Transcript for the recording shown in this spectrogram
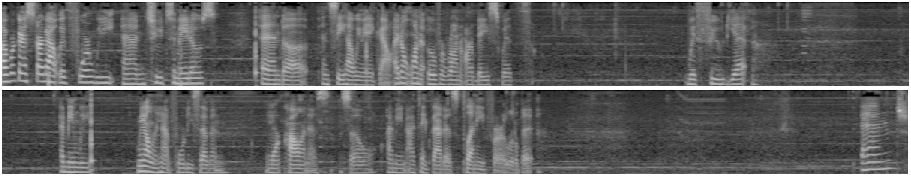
Uh, we're going to start out with four wheat and two tomatoes and uh, and see how we make out. I don't want to overrun our base with with food yet. I mean, we we only have 47 more colonists, so I mean, I think that is plenty for a little bit. And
